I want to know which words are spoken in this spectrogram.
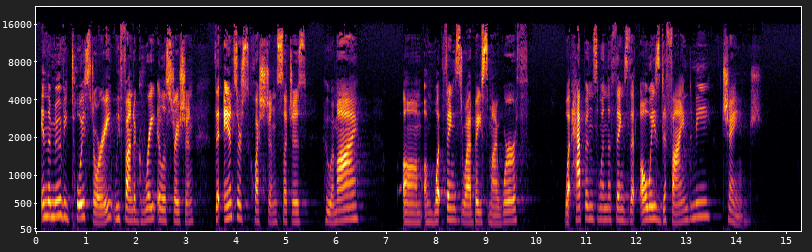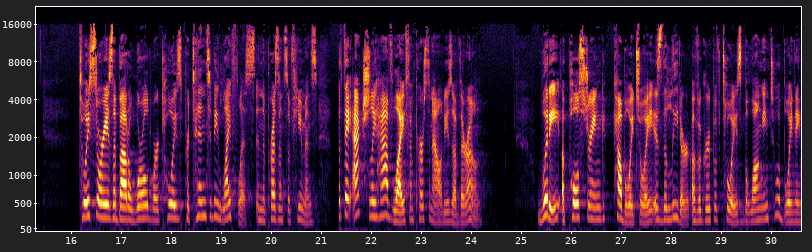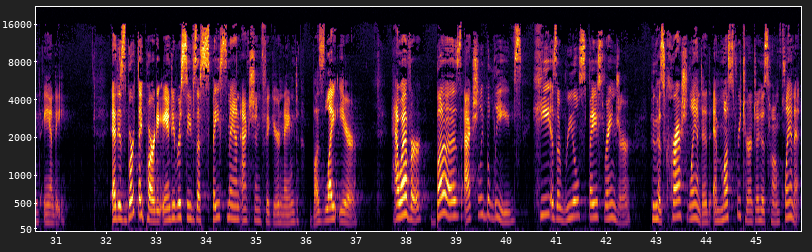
In the movie Toy Story, we find a great illustration that answers questions such as Who am I? Um, on what things do I base my worth? What happens when the things that always defined me change? Toy Story is about a world where toys pretend to be lifeless in the presence of humans, but they actually have life and personalities of their own. Woody, a pull string cowboy toy, is the leader of a group of toys belonging to a boy named Andy. At his birthday party, Andy receives a spaceman action figure named Buzz Lightyear. However, Buzz actually believes he is a real space ranger who has crash landed and must return to his home planet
